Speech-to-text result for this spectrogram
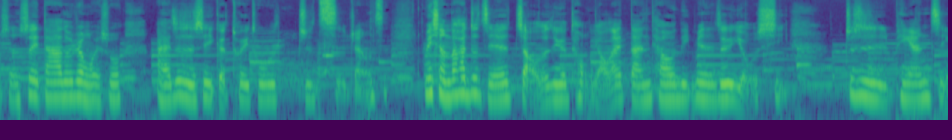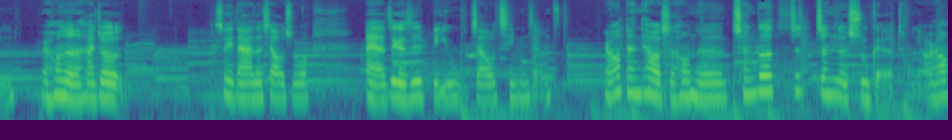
生，所以大家都认为说，哎，这只是一个推脱之词这样子。没想到他就直接找了这个童谣来单挑里面的这个游戏，就是平安京。然后呢，他就，所以大家都笑说，哎呀，这个是比武招亲这样子。然后单挑的时候呢，陈哥是真的输给了童谣，然后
